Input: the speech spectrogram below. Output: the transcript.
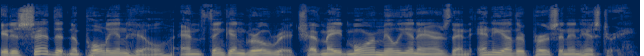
It is said that Napoleon Hill and Think and Grow Rich have made more millionaires than any other person in history.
